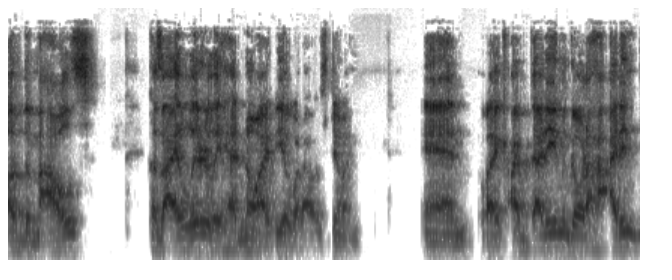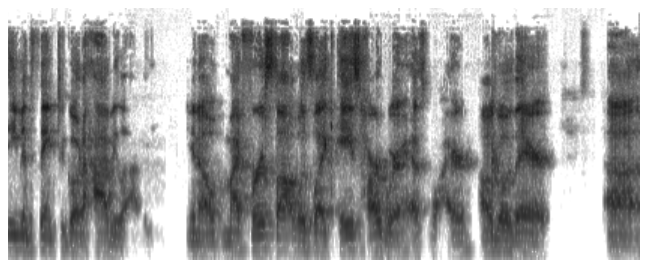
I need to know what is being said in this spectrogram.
of the mouths because I literally had no idea what I was doing. And like, I, I didn't even go to, I didn't even think to go to Hobby Lobby. You know, my first thought was like Ace Hardware has wire. I'll go there. Uh,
